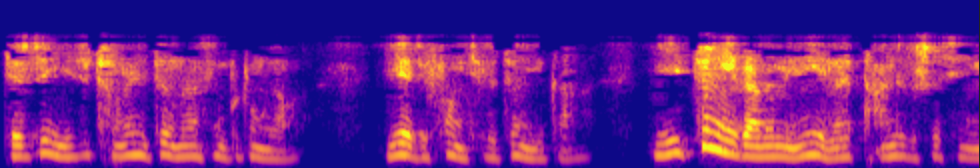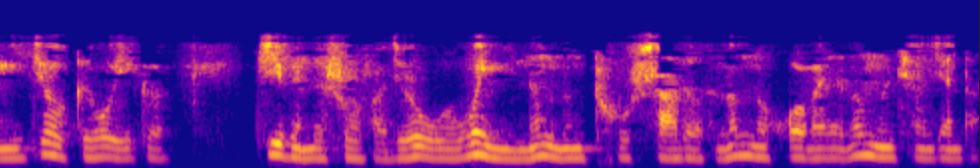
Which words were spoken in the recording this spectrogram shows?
其实你就承认正当性不重要了，你也就放弃了正义感了。你以正义感的名义来谈这个事情，你就要给我一个基本的说法，就是我问你能不能屠杀掉他，能不能活埋他，能不能强奸他？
